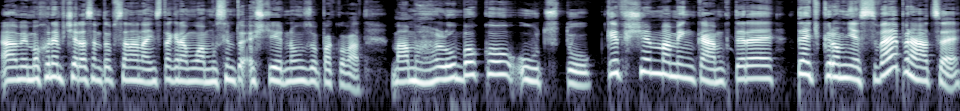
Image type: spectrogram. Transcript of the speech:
A mimochodem včera jsem to psala na Instagramu a musím to ještě jednou zopakovat. Mám hlubokou úctu ke všem maminkám, které teď kromě své práce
